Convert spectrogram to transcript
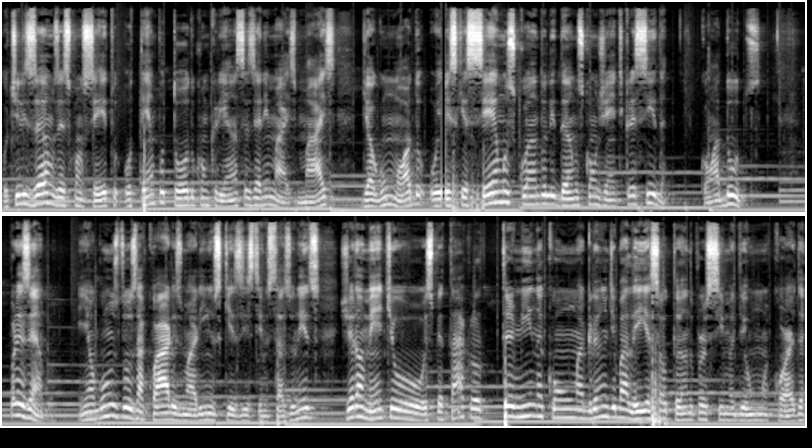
Utilizamos esse conceito o tempo todo com crianças e animais, mas, de algum modo, o esquecemos quando lidamos com gente crescida, com adultos. Por exemplo, em alguns dos aquários marinhos que existem nos Estados Unidos, geralmente o espetáculo termina com uma grande baleia saltando por cima de uma corda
